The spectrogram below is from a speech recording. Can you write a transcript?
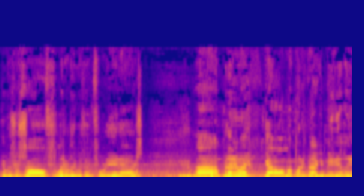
It was resolved literally within 48 hours. Um, but anyway got all my money back immediately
